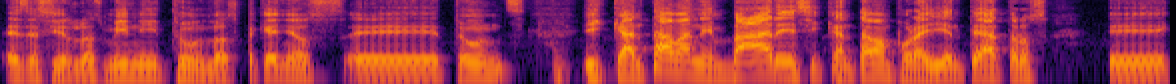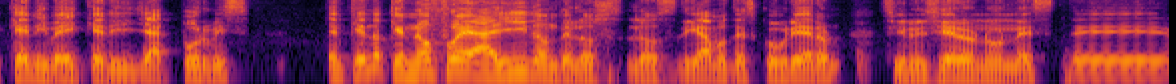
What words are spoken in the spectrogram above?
es decir, los mini tunes, los pequeños eh, tunes, y cantaban en bares y cantaban por ahí en teatros eh, Kenny Baker y Jack Purvis. Entiendo que no fue ahí donde los, los digamos, descubrieron, sino hicieron un, este,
